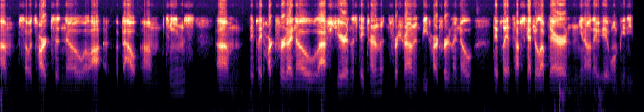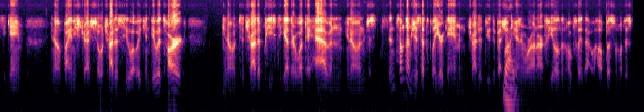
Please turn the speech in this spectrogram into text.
Um, so it's hard to know a lot about um, teams. Um, they played Hartford, I know, last year in the state tournament, first round, and beat Hartford. And I know they play a tough schedule up there, and you know they, it won't be an easy game, you know, by any stretch. So we'll try to see what we can do. It's hard, you know, to try to piece together what they have, and you know, and just and sometimes you just have to play your game and try to do the best Right. you can. And we're on our field, and hopefully that will help us, and we'll just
